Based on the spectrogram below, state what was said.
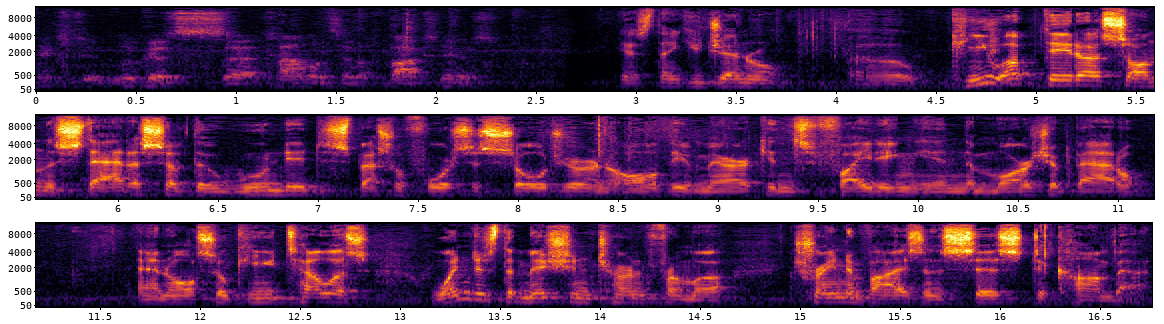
Next to Lucas uh, Tomlinson with Fox News. Yes, thank you, General. Uh, can you update us on the status of the wounded Special Forces soldier and all the Americans fighting in the Marja battle? And also, can you tell us when does the mission turn from a train, advise, and assist to combat?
